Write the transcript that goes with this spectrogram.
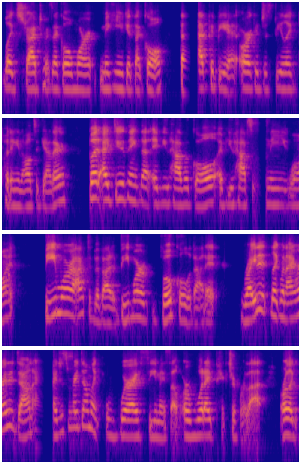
like strive towards that goal more making you get that goal that, that could be it or it could just be like putting it all together. But i do think that if you have a goal if you have something you want be more active about it be more vocal about it. Write it like when i write it down i just write down like where i see myself or what i picture for that or like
